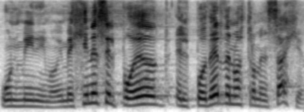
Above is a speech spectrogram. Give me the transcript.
un mínimo. Imagínense el poder, el poder de nuestro mensaje.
